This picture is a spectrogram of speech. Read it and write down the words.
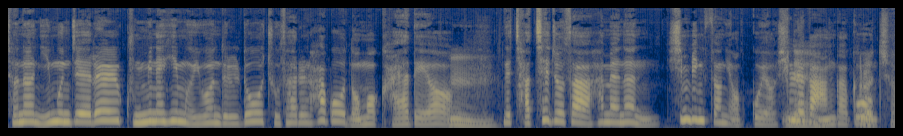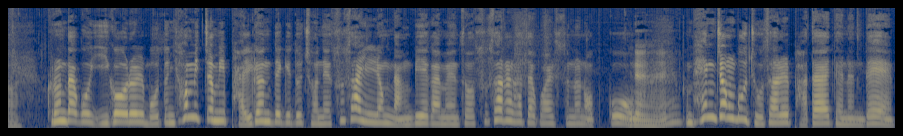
저는 이 문제를 국민의힘 의원들도 조사를 하고 넘어가야 돼요. 음. 근데 자체 조사 하면은 신빙성이 없고요. 신뢰가 네. 안 가고. 그렇죠. 그런다고 이거를 모든 혐의점이 발견되기도 전에 수사 인력 낭비해 가면서 수사를 하자고 할 수는 없고 네. 그럼 행정부 조사를 받아야 되는데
